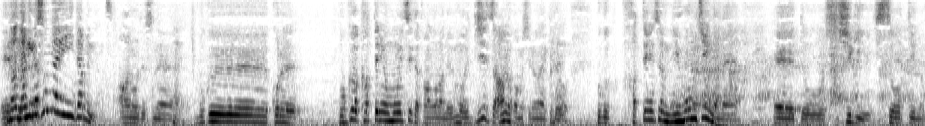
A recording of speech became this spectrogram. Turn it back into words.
えーとな何がそんなにダメなんですか？あのですね、い。僕これ僕が勝手に思いついた単語なんでもう事実あるのかもしれないけど、はい。僕勝手にその日本人のねえー、と主義思想っていうのを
